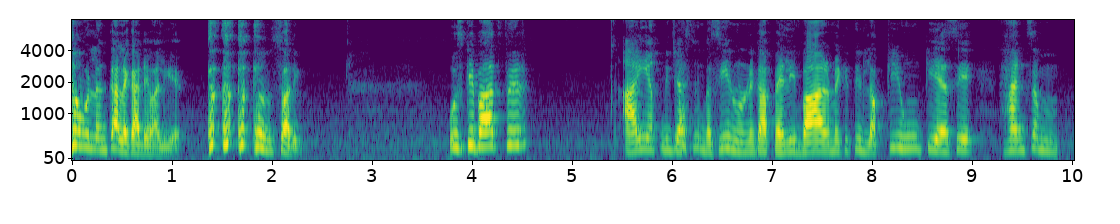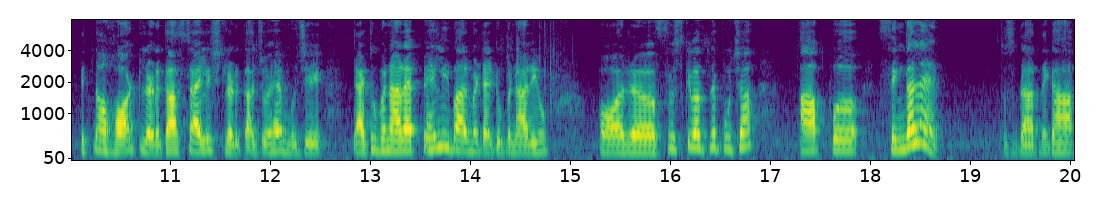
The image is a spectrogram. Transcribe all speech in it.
वो लंका लगाने वाली है। सॉरी उसके बाद फिर आई अपनी जैसमिन भसीन उन्होंने कहा, पहली बार मैं कितनी लक्की हूँ कि ऐसे हैंडसम इतना हॉट लड़का स्टाइलिश लड़का जो है, मुझे टैटू बना रहा है। पहली बार मैं टैटू बना रही हूँ। और, फिर उसके बाद उसने पूछा, आप सिंगल हैं? तो सिद्धार्थ ने कहा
